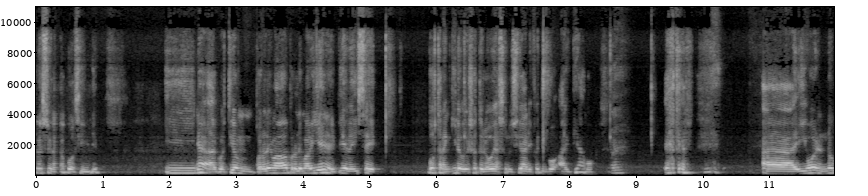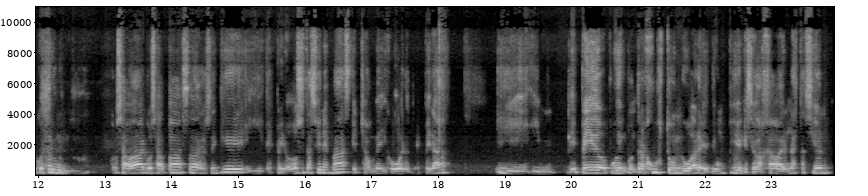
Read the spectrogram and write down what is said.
no es una posibilidad. Y nada, cuestión, problema va, problema viene, el pibe me dice, vos tranquilo que yo te lo voy a solucionar. Y fue tipo, ay, te amo. Ah, y bueno, no cuestión, cosa va, cosa pasa, no sé qué, y espero dos estaciones más, el chabón me dijo, bueno, espera, y, y de pedo pude encontrar justo un lugar de un pibe que se bajaba en una estación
